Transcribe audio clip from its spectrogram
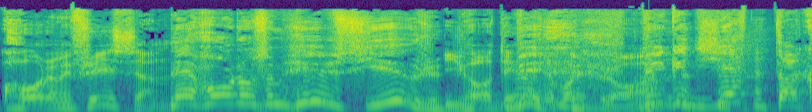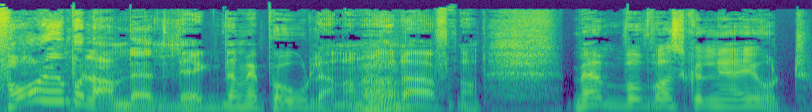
Har de i frysen? Nej, har de som husdjur. Ja, det hade varit bra. Bygg ett jätteakvarium på landet. Lägg dem i poolen om vi hade haft någon. Men vad, vad skulle ni ha gjort?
